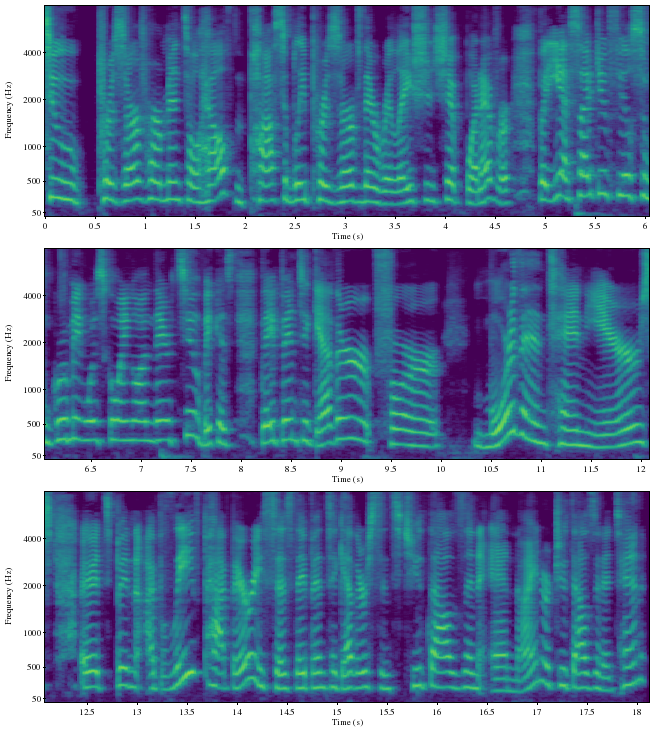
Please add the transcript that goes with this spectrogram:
to preserve her mental health and possibly preserve their relationship whatever but yes i do feel some grooming was going on there too because they've been together for more than 10 years. It's been, I believe Pat Barry says they've been together since 2009 or 2010.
